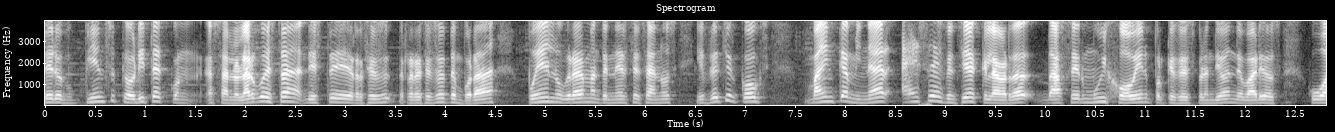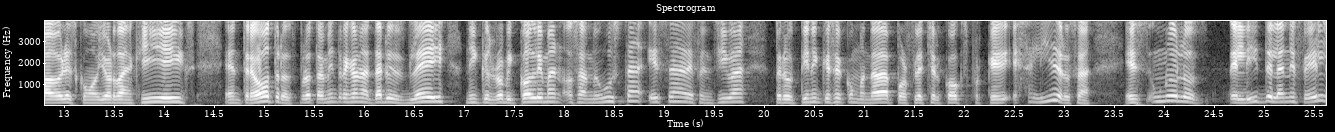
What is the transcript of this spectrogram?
Pero pienso que ahorita, con, o sea, a lo largo de, esta, de este receso, receso de temporada, pueden lograr mantenerse sanos. Y Fletcher Cox va a encaminar a esa defensiva que la verdad va a ser muy joven porque se desprendieron de varios jugadores como Jordan Hicks, entre otros. Pero también trajeron a Darius Slay, Nickel Robbie Coleman. O sea, me gusta esa defensiva, pero tiene que ser comandada por Fletcher Cox porque es el líder. O sea, es uno de los elite de la NFL.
